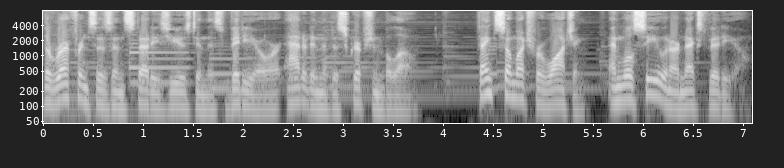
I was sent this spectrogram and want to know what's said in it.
The references and studies used in this video are added in the description below. Thanks so much for watching, and we'll see you in our next video.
